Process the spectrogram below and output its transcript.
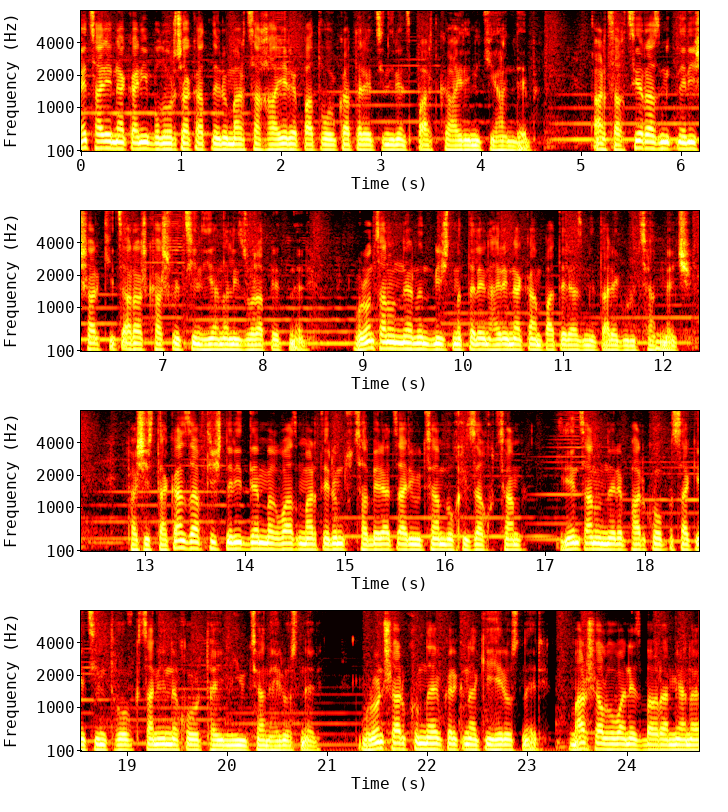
Մեծ հայրենականի բոլոր ճակատներում Արցախահայերը պատվով կատարեցին իրենց պարտքը հայրենիքի հանդեպ։ Արցախցի ռազմիկների շարքից առաջ քաշվեցին հիանալի զորապետներ, որոնց անուններն ընդմիշտ մտել են հայրենական պատերազմի տարեգրության մեջ։ Ֆաշիստական զավթիչների դեմ մղված մարտերում ցուցաբերած արիությամբ ու խիզախությամբ իրենց անունները փառքով պսակեցին թվով 29 խորհրդային միության հերոսներ որոնց շարքում նաև կրկնակի հերոսներ Մարշալ Հովանես Բաղրամյանը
